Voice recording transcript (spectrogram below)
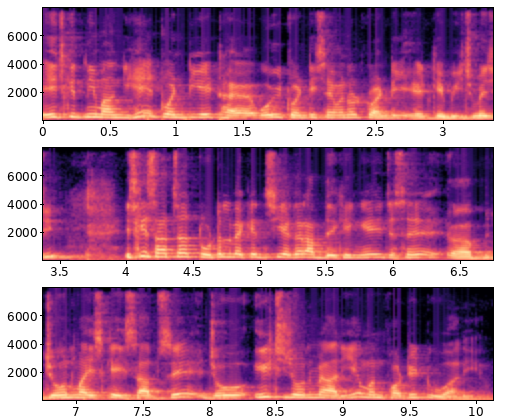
एज कितनी मांगी है? ट्वेंटी एट है, वही ट्वेंटी सेवन और ट्वेंटी एट के बीच में जी। इसके साथ साथ टोटल वैकेंसी अगर आप देखेंगे, जैसे जोन वाइज के हिसाब से जो ईस्ट जोन में आ रही है वन फोर्टी टू आ रही है।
